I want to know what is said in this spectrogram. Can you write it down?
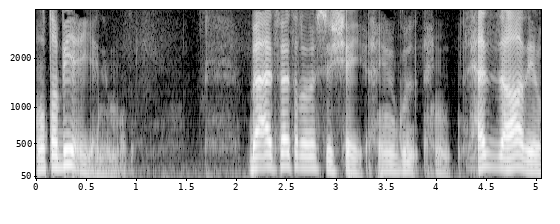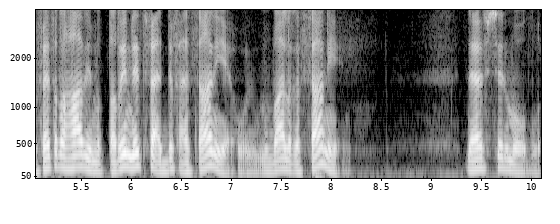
مو طبيعي يعني الموضوع. بعد فترة نفس الشيء الحين نقول الحين الحزة هذه والفترة هذه مضطرين ندفع الدفعة الثانية والمبالغ الثانية. نفس الموضوع.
